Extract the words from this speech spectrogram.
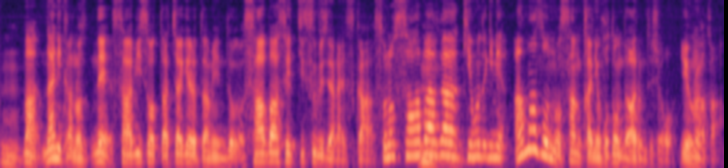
うん。まあ、何かの、ね、サービスを立ち上げるためにどサーバー設置するじゃないですか。そのサーバーうんうんが基本的にアマゾンの傘下にほとんどあるんでしょ？世の中。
